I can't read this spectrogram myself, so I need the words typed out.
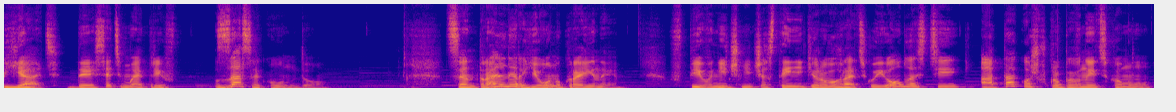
5-10 метрів за секунду. Центральний регіон України. В північній частині Кіровоградської області, а також в Кропивницькому,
